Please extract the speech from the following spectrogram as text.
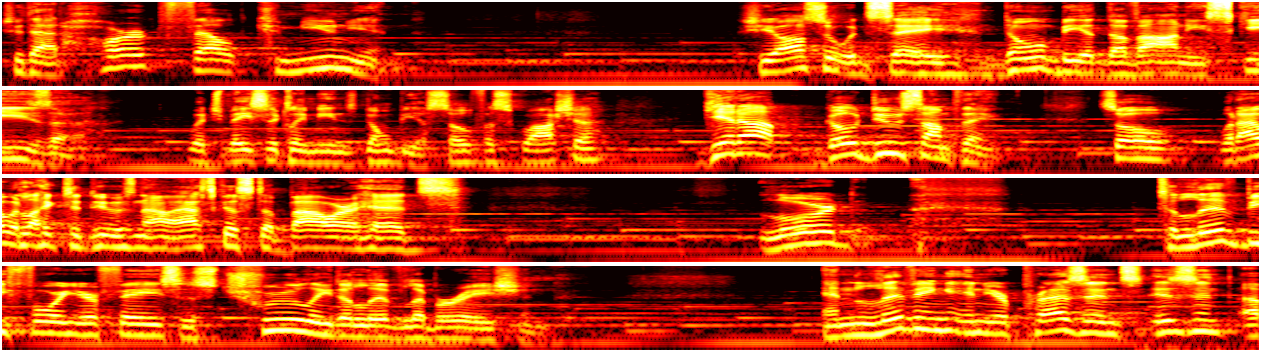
to that heartfelt communion. She also would say, don't be a Davani skiza, which basically means don't be a sofa squasher. Get up, go do something. So, what I would like to do is now ask us to bow our heads. Lord, to live before your face is truly to live liberation. And living in your presence isn't a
